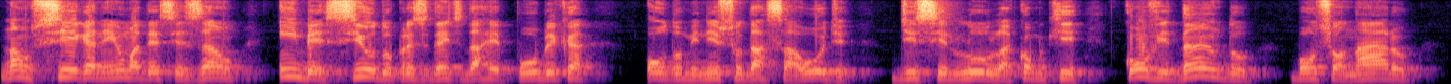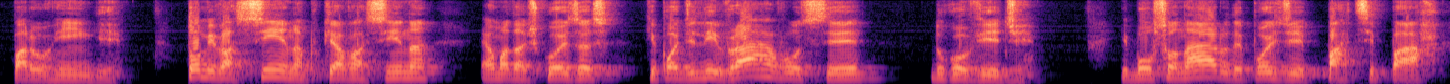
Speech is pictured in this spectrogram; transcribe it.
Não siga nenhuma decisão imbecil do presidente da República ou do ministro da Saúde, disse Lula, como que convidando Bolsonaro para o ringue. Tome vacina, porque a vacina é uma das coisas que pode livrar você do Covid. E Bolsonaro, depois de participar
